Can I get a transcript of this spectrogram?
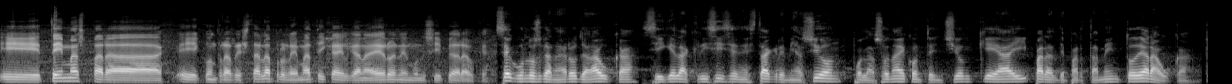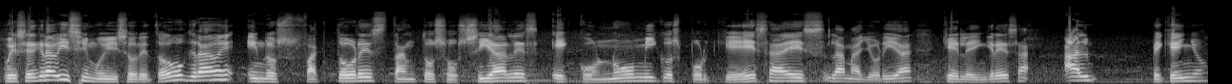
eh, temas para eh, contrarrestar la problemática del ganadero en el municipio de Arauca. Según los ganaderos de Arauca, sigue la crisis en esta agremiación por la zona de contención que hay para el departamento de Arauca. Pues es gravísimo y sobre todo grave en los factores tanto sociales, económicos, porque esa es la mayoría que le ingresa al pequeño,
